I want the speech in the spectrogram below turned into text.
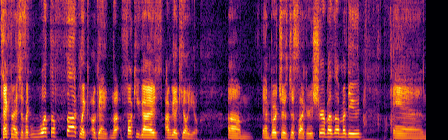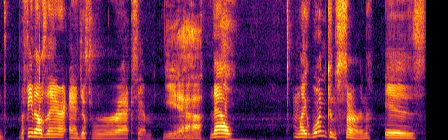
Tek Knight's just like, what the fuck? Like, okay, no, fuck you guys. I'm gonna kill you. Um, and Butcher's just like, are you sure about that, my dude? And the female's there and just wrecks him. Yeah. Now, my one concern is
